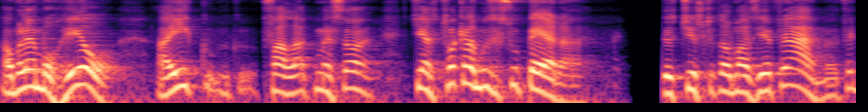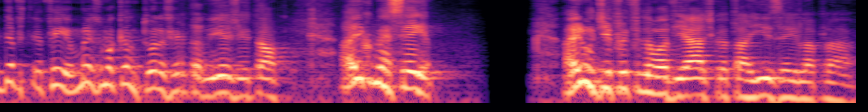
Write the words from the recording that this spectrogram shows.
a mulher morreu, aí falar, começou, tinha só aquela música Supera. Eu tinha escutado umas vezes, falei, ah, mas deve ter feio, mais uma cantora sertaneja e tal. Aí comecei, aí um dia fui fazer uma viagem com a Thaís aí lá pra,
